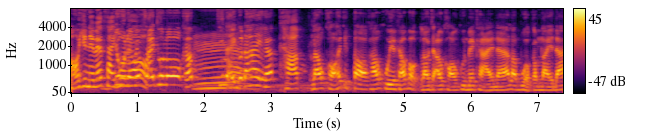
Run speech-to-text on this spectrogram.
อ๋อ อยู่ในเว็บไซต์อทั่ยู่วในโลเว็กบไซต์ทั่วโลกครับที่ไหนก็ได้ครับ ครับ เราขอให้ติดต่อเขาคุยกับเขาบอกเราจะเอาของคุณไปขายนะ เราบวกกำไรได้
